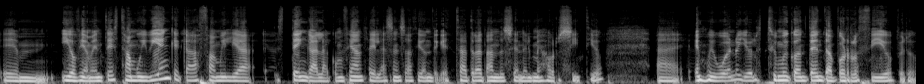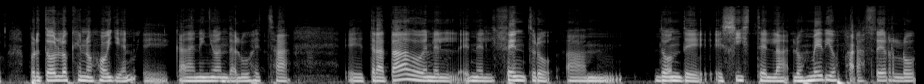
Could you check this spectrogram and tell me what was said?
Eh, y obviamente está muy bien que cada familia tenga la confianza y la sensación de que está tratándose en el mejor sitio. es muy bueno, yo estoy muy contenta por Rocío, pero por todos los que nos oyen, cada niño andaluz está tratado en el, centro donde existen los medios para hacerlo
